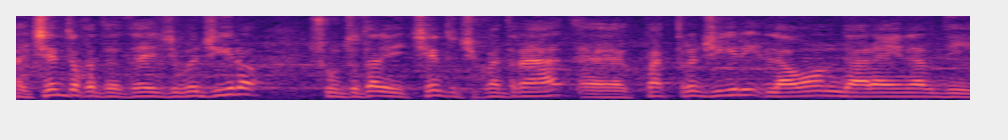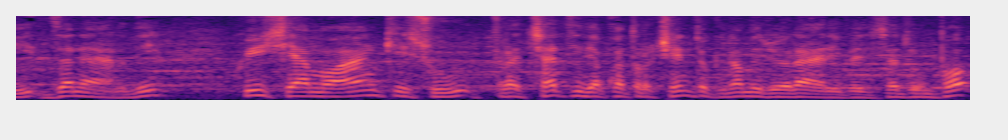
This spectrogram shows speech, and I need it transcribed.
al 143 giro su un totale di 154 giri la Honda Reynard di Zanardi. Qui siamo anche su tracciati da 400 km orari, pensate un po',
